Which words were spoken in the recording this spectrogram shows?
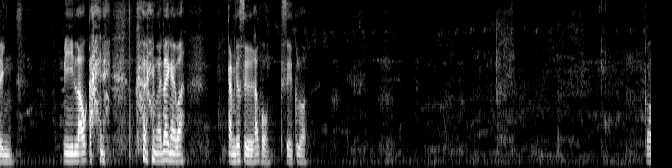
ลิง มีเล้าไก่ มาได้ไงวะ กันกระสือครับผมกระสือกลัว ก็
